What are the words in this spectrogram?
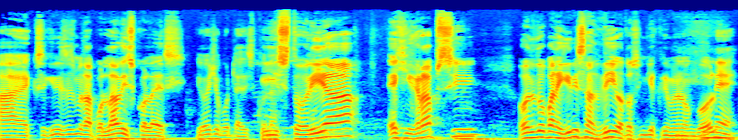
Α, ε, ξεκίνησες με τα πολλά δύσκολα εσύ. Ή όχι πολύ Η δύσκολα. ιστορία έχει γράψει ότι το πανηγύρισα δύο το συγκεκριμένο γκολ. Ναι.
